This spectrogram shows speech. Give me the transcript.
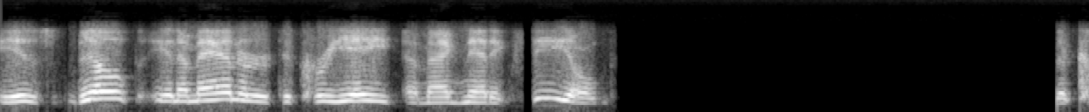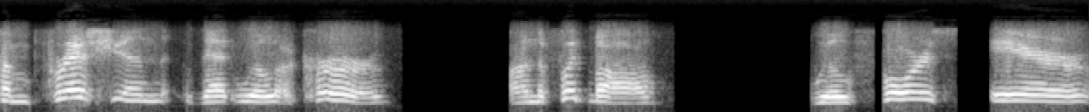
is built in a manner to create a magnetic field. The compression that will occur on the football will force air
